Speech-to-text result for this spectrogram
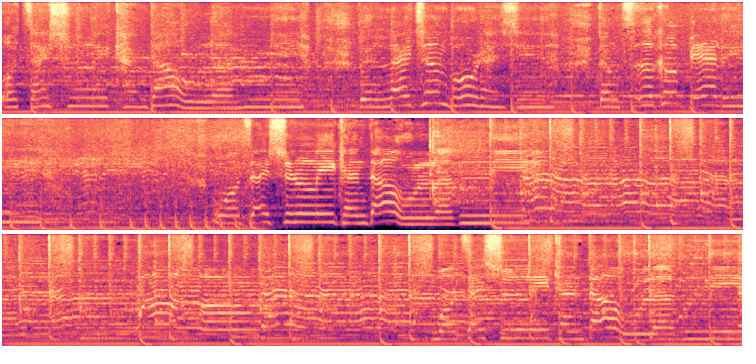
我在诗里看到了你，本来真不忍心当此刻别离。我在诗里看到了你。我在诗里看到了你。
